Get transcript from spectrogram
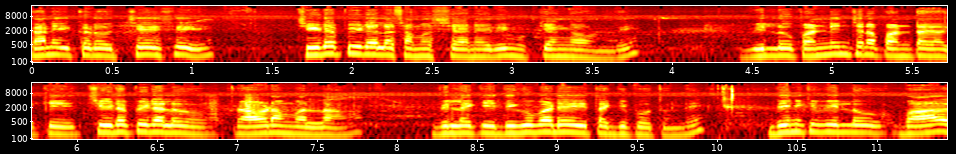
కానీ ఇక్కడ వచ్చేసి చీడపీడల సమస్య అనేది ముఖ్యంగా ఉంది. వీళ్ళు పండించిన పంటకి చీడపీడలు రావడం వల్ల వీళ్ళకి దిగుబడి తగ్గిపోతుంది. దీనికి వీళ్ళు బాగా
